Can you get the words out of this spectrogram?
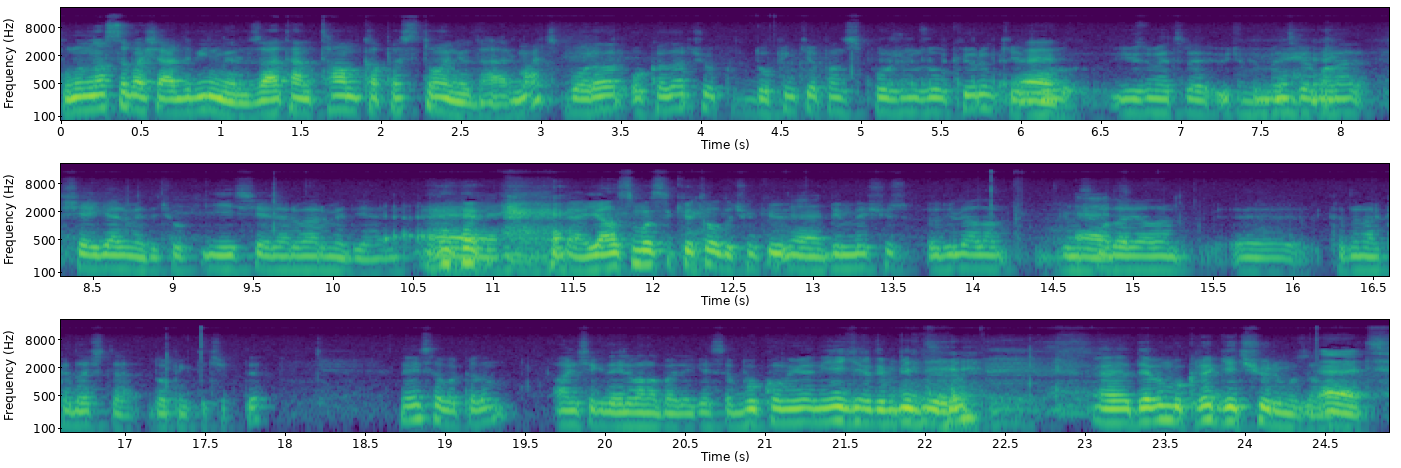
Bunu nasıl başardı bilmiyorum. Zaten tam kapasite oynuyordu her maç. bu aralar o kadar çok doping yapan sporcumuzu okuyorum ki Evet. bu 100 metre, 3000 metre bana şey gelmedi. Çok iyi şeyler vermedi yani. Yani yansıması kötü oldu çünkü Evet. 1500 ödülü alan, gümüş Evet. madalya alan e, kadın arkadaş da dopingli çıktı. Neyse bakalım. Aynı şekilde Elvan abayla geçse. Bu konuya niye girdim bilmiyorum. e, Devin Booker'a geçiyorum o zaman. evet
